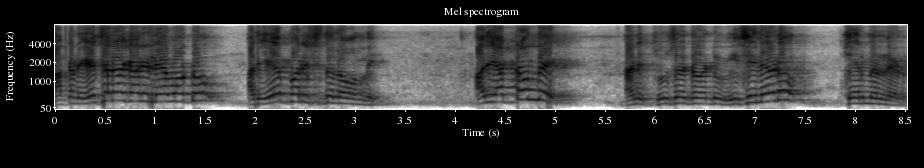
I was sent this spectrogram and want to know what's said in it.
అక్కడ వేసారే కానీ లేవట్టు అది ఏ పరిస్థితిలో ఉంది? అది ఎట్టుంది? అని చూసేటువంటి వీసీ లేడు చైర్మన్ లేడు.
